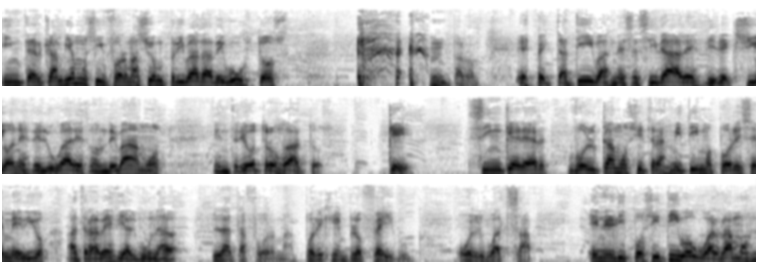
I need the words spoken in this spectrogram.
intercambiamos información privada de gustos, expectativas, necesidades, direcciones de lugares donde vamos, entre otros datos, que, sin querer, volcamos y transmitimos por ese medio a través de alguna plataforma, por ejemplo Facebook o el WhatsApp. En el dispositivo guardamos,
